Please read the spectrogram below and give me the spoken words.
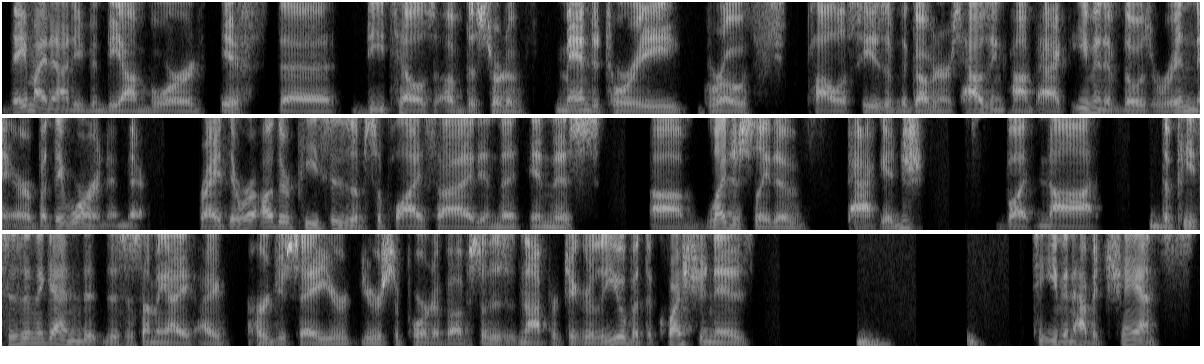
they might not even be on board if the details of the sort of mandatory growth policies of the governor's housing compact, even if those were in there, but they weren't in there, right? There were other pieces of supply side in the in this um, legislative package, but not the pieces. And again, this is something I, I heard you say you're you're supportive of. So this is not particularly you, but the question is to even have a chance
